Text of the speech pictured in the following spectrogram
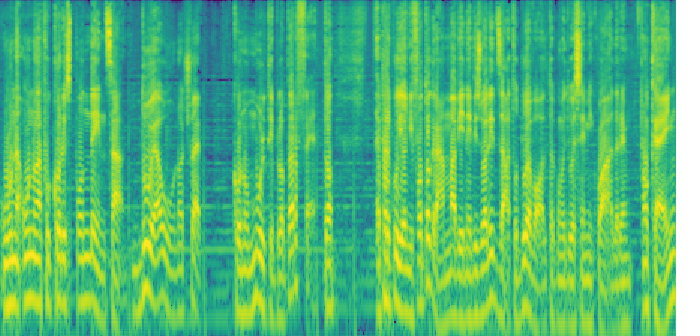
una, una corrispondenza 2 a 1, cioè con un multiplo perfetto per cui ogni fotogramma viene visualizzato due volte come due semiquadre. Ok?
